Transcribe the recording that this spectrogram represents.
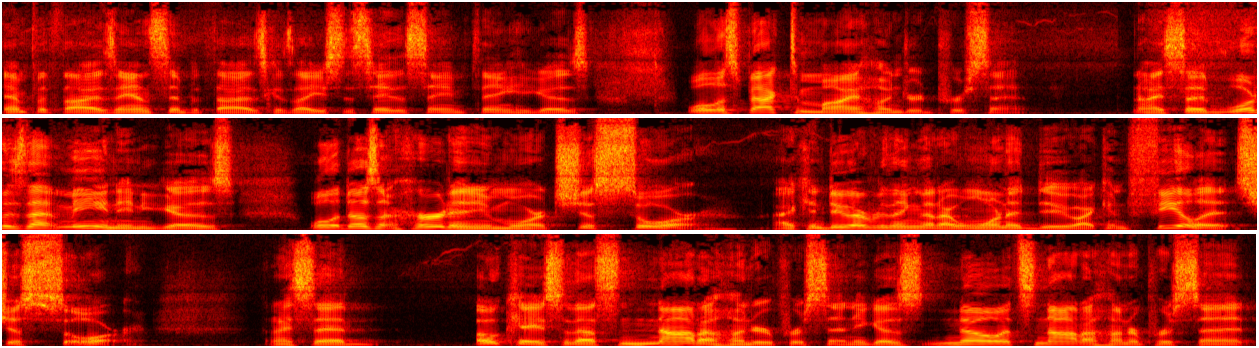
empathize and sympathize because I used to say the same thing. He goes, "Well, it's back to my 100%." And I said, "What does that mean?" And he goes, "Well, it doesn't hurt anymore. It's just sore. I can do everything that I want to do. I can feel it. It's just sore." And I said, "Okay, so that's not 100%." He goes, "No, it's not 100%,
